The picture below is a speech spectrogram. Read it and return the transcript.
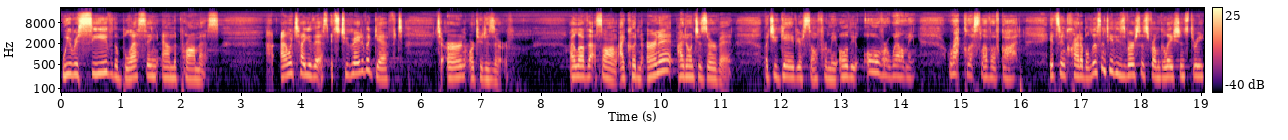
We receive the blessing and the promise. I want to tell you this it's too great of a gift to earn or to deserve. I love that song. I couldn't earn it, I don't deserve it. But you gave yourself for me. Oh, the overwhelming, reckless love of God. It's incredible. Listen to these verses from Galatians 3,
